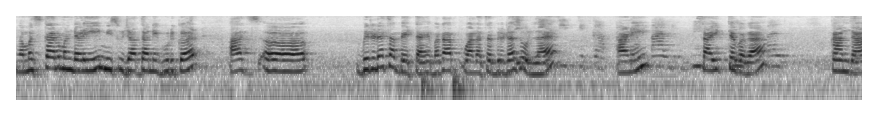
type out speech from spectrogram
नमस्कार मंडळी मी सुजाता निगुडकर. आज बिरड्याचा बेट आहे. बघा वालाचा बिरडा सोडला आहे आणि साहित्य बघा. कांदा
